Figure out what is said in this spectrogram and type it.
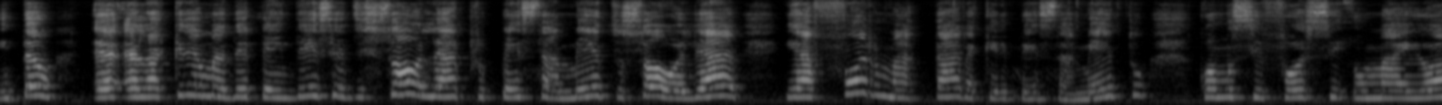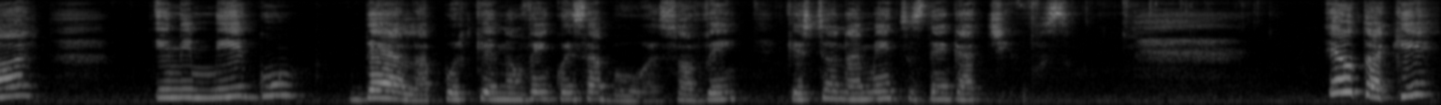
Então, é, ela cria uma dependência de só olhar para o pensamento, só olhar e a formatar aquele pensamento como se fosse o maior inimigo dela, porque não vem coisa boa, só vem questionamentos negativos. Eu tô aqui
